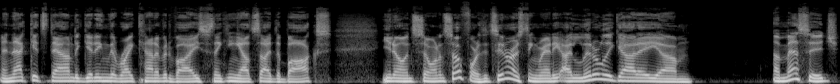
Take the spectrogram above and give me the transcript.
And that gets down to getting the right kind of advice, thinking outside the box, you know, and so on and so forth. It's interesting, Randy. I literally got a, um, a message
